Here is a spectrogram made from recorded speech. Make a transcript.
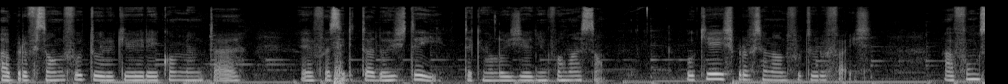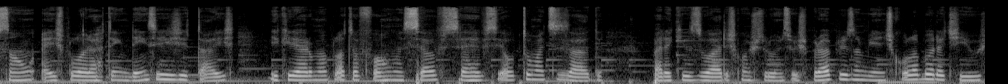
A profissão do futuro que eu irei comentar é facilitador de TI, tecnologia de informação. O que esse profissional do futuro faz? A função é explorar tendências digitais e criar uma plataforma self-service automatizada para que usuários construam seus próprios ambientes colaborativos,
